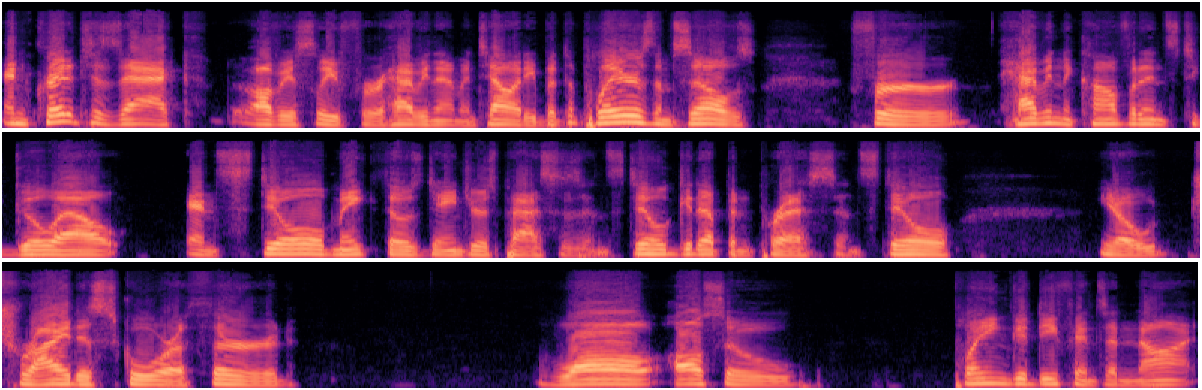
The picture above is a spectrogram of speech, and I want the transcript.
and credit to Zach obviously for having that mentality, but the players themselves for having the confidence to go out and still make those dangerous passes and still get up and press and still you know try to score a third while also playing good defense and not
